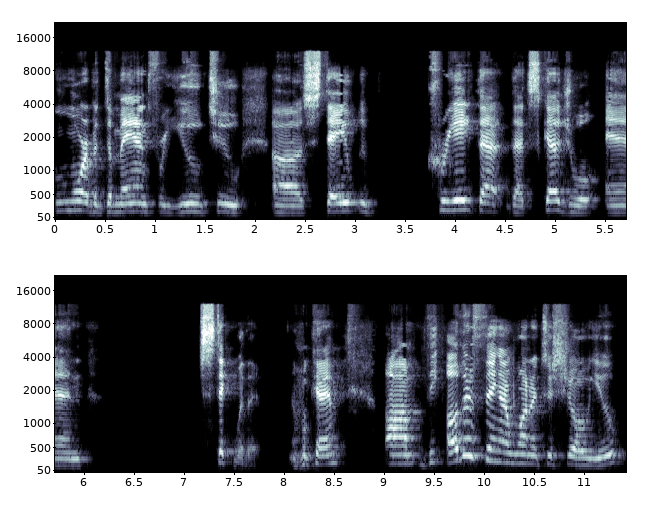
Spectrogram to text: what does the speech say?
more of a demand for you to uh, stay create that that schedule and stick with it. Okay. Um, the other thing I wanted to show you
